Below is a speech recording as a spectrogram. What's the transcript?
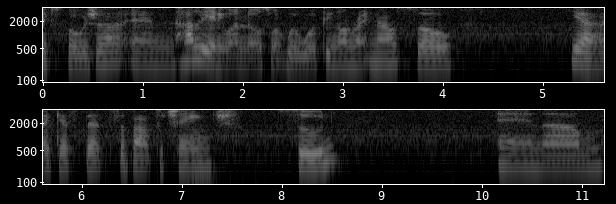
exposure and hardly anyone knows what we're working on right now so yeah i guess that's about to change soon and um,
